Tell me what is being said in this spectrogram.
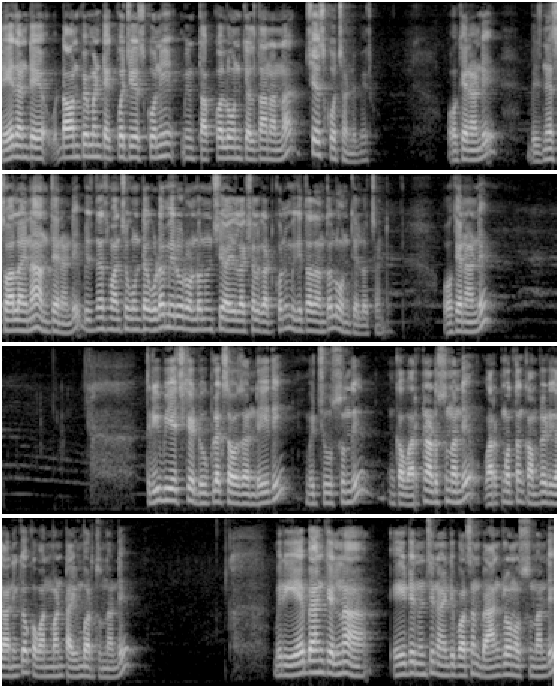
లేదంటే డౌన్ పేమెంట్ ఎక్కువ చేసుకొని మేము తక్కువ లోన్కి వెళ్తానన్నా చేసుకోవచ్చండి మీరు. ఓకేనండి? బిజినెస్ వాళ్ళైనా అంతేనండి. బిజినెస్ మంచిగా ఉంటే కూడా మీరు రెండు నుంచి ఐదు లక్షలు కట్టుకొని మిగతాదంతా లోన్కి వెళ్ళొచ్చండి. ఓకేనా అండి త్రీ బిహెచ్కే డూప్లెక్స్ హౌస్ అండి ఇది. మీరు చూస్తుంది. ఇంకా వర్క్ నడుస్తుందండి. వర్క్ మొత్తం కంప్లీట్ కానికి ఒక వన్ మంత్ టైం పడుతుందండి. మీరు ఏ బ్యాంక్ వెళ్ళినా ఎయిటీ నుంచి నైంటీ పర్సెంట్ బ్యాంక్ లోన్ వస్తుందండి.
